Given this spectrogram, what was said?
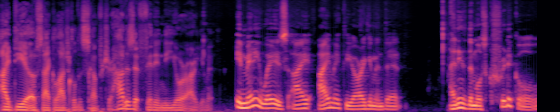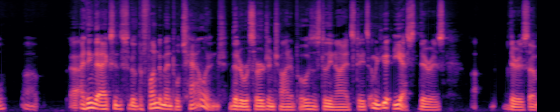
idea of psychological discomfiture? How does it fit into your argument? In many ways, I, I make the argument that I think that the most critical, uh, I think that actually sort of the fundamental challenge that a resurgent China poses to the United States. I mean, yes, there is. Uh, there is a,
